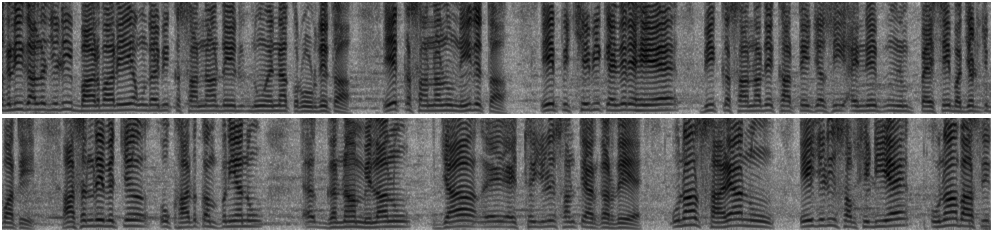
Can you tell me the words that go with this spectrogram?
ਅਗਲੀ ਗੱਲ ਜਿਹੜੀ ਬਾਰ-ਬਾਰ ਇਹ ਆਉਂਦਾ ਵੀ ਕਿਸਾਨਾਂ ਦੇ ਨੂੰ ਇੰਨਾ ਕਰੋੜ ਦਿੱਤਾ, ਇਹ ਕਿਸਾਨਾਂ ਨੂੰ ਨਹੀਂ ਦਿੱਤਾ। ਇਹ ਪਿੱਛੇ ਵੀ ਕਹਿੰਦੇ ਰਹੇ ਹੈ ਵੀ ਕਿਸਾਨਾਂ ਦੇ ਖਾਤੇ 'ਚ ਅਸੀਂ ਇੰਨੇ ਪੈਸੇ ਬਜਟ 'ਚ ਪਾਤੇ। ਅਸਲ ਦੇ ਵਿੱਚ ਉਹ ਖਾਦ ਕੰਪਨੀਆਂ ਨੂੰ ਗੰਨਾ ਮਿਲਾਂ ਨੂੰ ਜਾਂ ਇਹ ਇੱਥੇ ਜਿਹੜੇ ਸਨ ਤਿਆਰ ਕਰਦੇ ਹੈ ਉਹਨਾਂ ਸਾਰਿਆਂ ਨੂੰ ਇਹ ਜਿਹੜੀ ਸਬਸਿਡੀ ਹੈ ਉਹਨਾਂ ਵਾਸਤੇ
